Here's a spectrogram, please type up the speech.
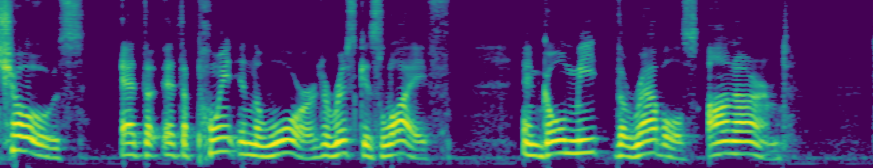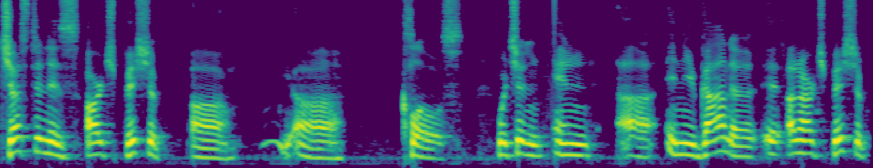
chose at the at the point in the war to risk his life and go meet the rebels unarmed, just in his archbishop uh, uh, clothes, which in in uh, in Uganda, an archbishop,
